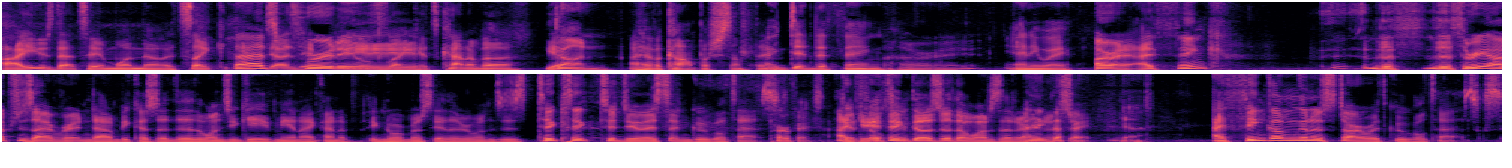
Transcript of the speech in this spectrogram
I use that same one though. It's like That's it does, pretty- It feels like it's kind of a yeah, Done. I have accomplished something. I did the thing. All right. Anyway, All right. I think the the three options I've written down because of the, the ones you gave me, and I kind of ignored most of the other ones, is TickTick, Todoist, and Google Tasks. Perfect. I do filter. think those are the ones that are. I think that's start. right. yeah. I think I'm going to start with Google Tasks.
